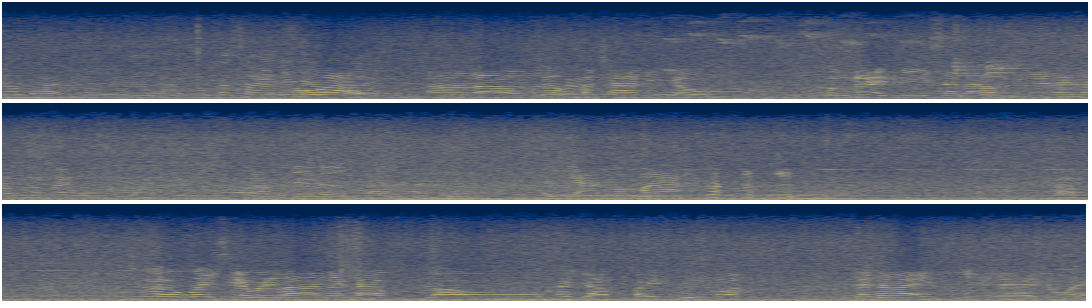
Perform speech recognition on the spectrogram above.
ชาวบ้านเพราะว่าเราชอบประชานิยมตรงไหนมีสลามมีอะไรเราทำให้มดความเจริญเท่าขยะก็มาครับเพื่อไม่เสียเวลานะครับ เราขยับไปขึ้นรถจะได้มีแอร์ด้วย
